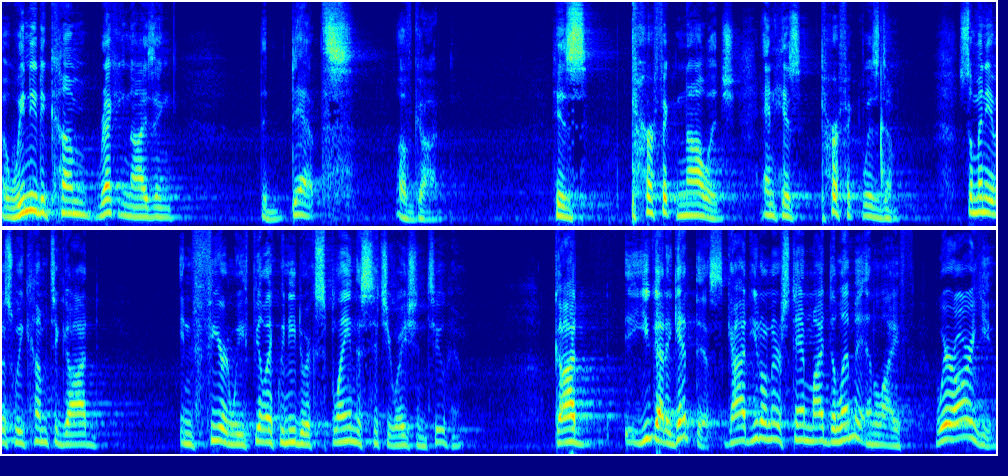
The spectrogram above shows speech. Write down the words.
Uh, we need to come recognizing the depths of God, His perfect knowledge and his perfect wisdom. So many of us, we come to God in fear and we feel like we need to explain the situation to him. God, you got to get this. God, you don't understand my dilemma in life. Where are you?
